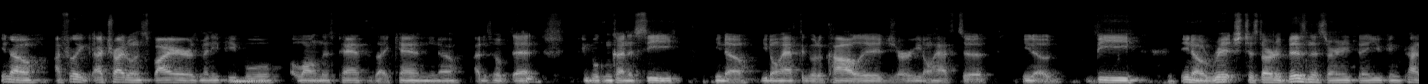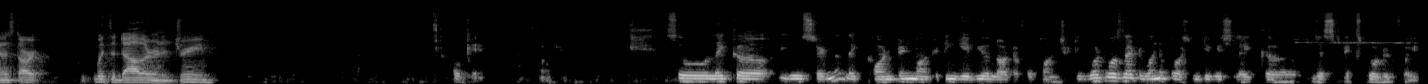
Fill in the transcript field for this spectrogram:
you know, I feel like I try to inspire as many people along this path as I can. You know, I just hope that people can kind of see, you know, you don't have to go to college or you don't have to, you know, be, you know, rich to start a business or anything. You can kind of start with a dollar and a dream. Okay. Okay. So like uh, you said no, like content marketing gave you a lot of opportunity. What was that one opportunity which like uh, just exploded for you?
